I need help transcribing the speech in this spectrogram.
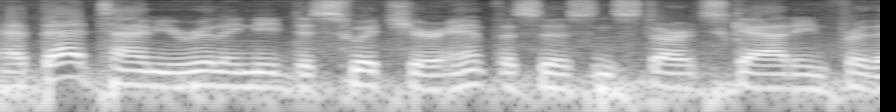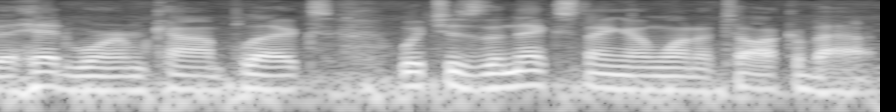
At that time, you really need to switch your emphasis and start scouting for the headworm complex, which is the next thing I want to talk about.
